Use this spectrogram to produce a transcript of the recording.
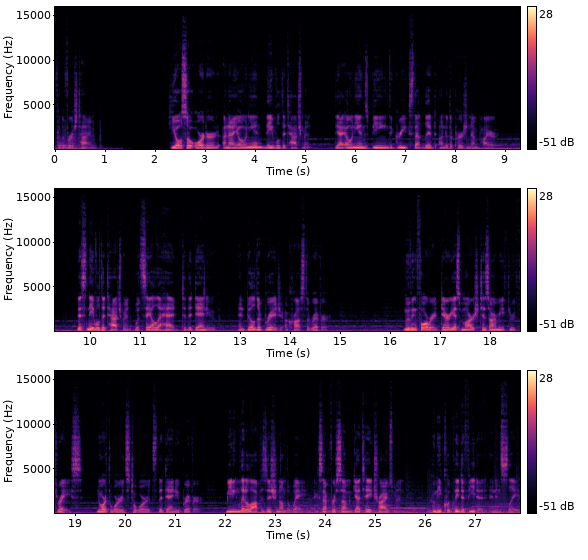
for the first time. He also ordered an Ionian naval detachment, the Ionians being the Greeks that lived under the Persian Empire. This naval detachment would sail ahead to the Danube and build a bridge across the river. Moving forward, Darius marched his army through Thrace, northwards towards the Danube River, meeting little opposition on the way except for some Getae tribesmen, whom he quickly defeated and enslaved.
